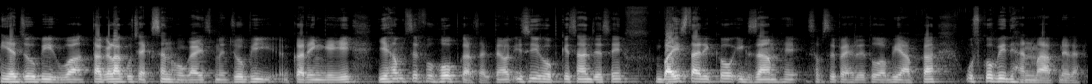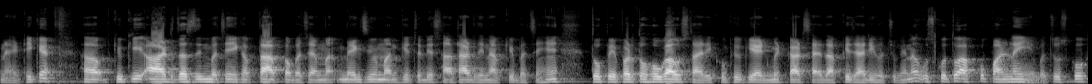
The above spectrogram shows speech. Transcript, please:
या जो भी हुआ तगड़ा कुछ एक्शन होगा इसमें जो भी करेंगे ये ये हम सिर्फ़ होप कर सकते हैं। और इसी होप के साथ जैसे 22 तारीख को एग्ज़ाम है सबसे पहले तो अभी आपका उसको भी ध्यान में आपने रखना है ठीक है? हाँ, क्योंकि आठ दस दिन बचे एक हफ़्ता आपका बचा है मैक्सिमम मान के चलिए सात आठ दिन आपके बचे हैं तो पेपर तो होगा उस तारीख को क्योंकि एडमिट कार्ड शायद आपके जारी हो चुके हैं ना उसको तो आपको पढ़ना ही है बच्चों उसको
